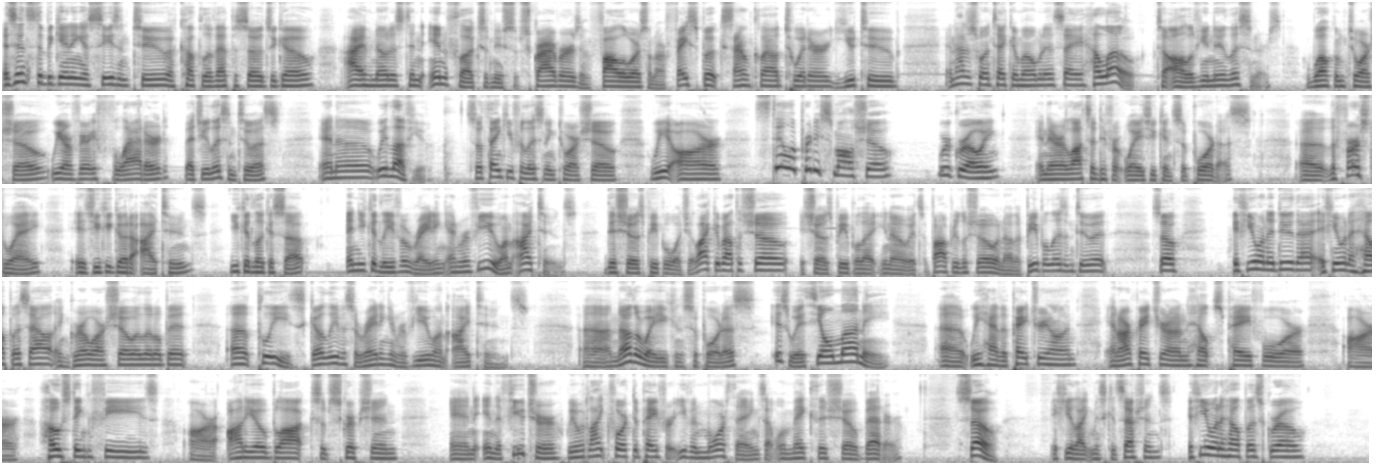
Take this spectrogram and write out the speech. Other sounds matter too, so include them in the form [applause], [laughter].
And since the beginning of season 2, a couple of episodes ago, I have noticed an influx of new subscribers and followers on our Facebook, SoundCloud, Twitter, YouTube, and I just want to take a moment and say hello to all of you new listeners. Welcome to our show. We are very flattered that you listen to us, and uh, we love you. So thank you for listening to our show. We are still a pretty small show. We're growing, and there are lots of different ways you can support us. Uh, the first way is you could go to iTunes, you could look us up, and you could leave a rating and review on iTunes. This shows people what you like about the show. It shows people that, you know, it's a popular show and other people listen to it. So, if you want to do that, if you want to help us out and grow our show a little bit, uh, please go leave us a rating and review on iTunes. Uh, another way you can support us is with your money uh, we have a Patreon, and our Patreon helps pay for our hosting fees, our audio block subscription, and in the future, we would like for it to pay for even more things that will make this show better. So, if you like misconceptions, if you want to help us grow,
